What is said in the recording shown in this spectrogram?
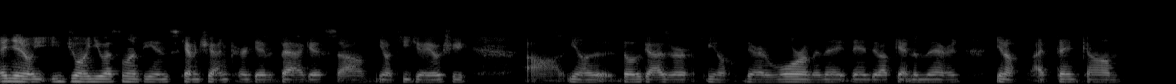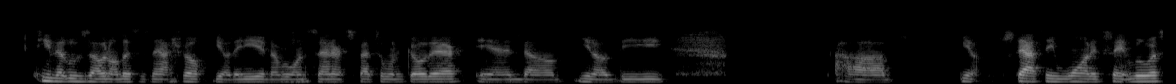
And you know, you, you join U.S. Olympians, Kevin Shattenkirk, David Backes, um, you know, T.J. Oshie. Uh, you know, those guys are you know there to lure him, and they they ended up getting him there. And you know, I think um, team that loses out on all this is Nashville. You know, they need a number one center. Spezza wouldn't go there, and um, you know the. Uh, you know, Stastny wanted St. Louis,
